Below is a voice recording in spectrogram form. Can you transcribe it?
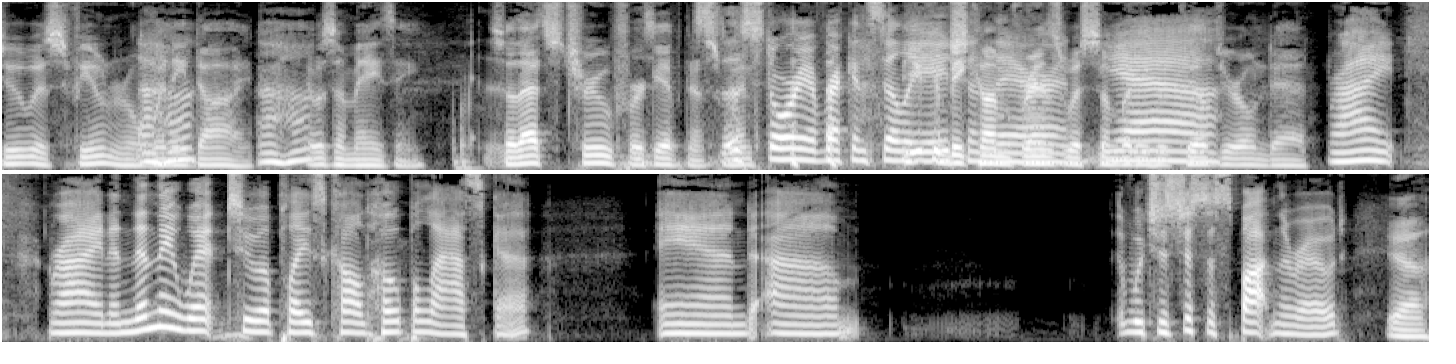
do his funeral when he Uh-huh. died. Uh-huh. It was amazing. So that's true forgiveness. the story of reconciliation. you can become there, friends and- with somebody yeah. who killed your own dad. Right, right. And then they went to a place called Hope, Alaska, and um, which is just a spot in the road. Yeah.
